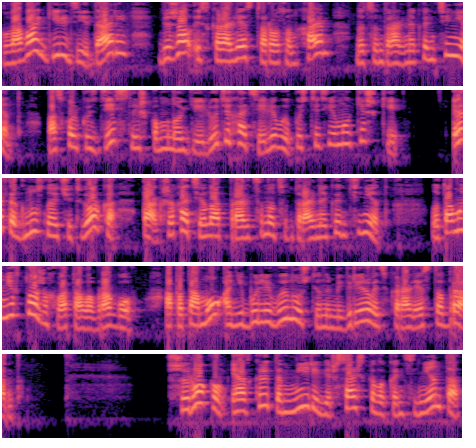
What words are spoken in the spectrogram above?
Глава гильдии Дарий бежал из королевства Розенхайм на центральный континент, поскольку здесь слишком многие люди хотели выпустить ему кишки. Эта гнусная четверка также хотела отправиться на центральный континент, но там у них тоже хватало врагов а потому они были вынуждены мигрировать в королевство Бранд. В широком и открытом мире Версальского континента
